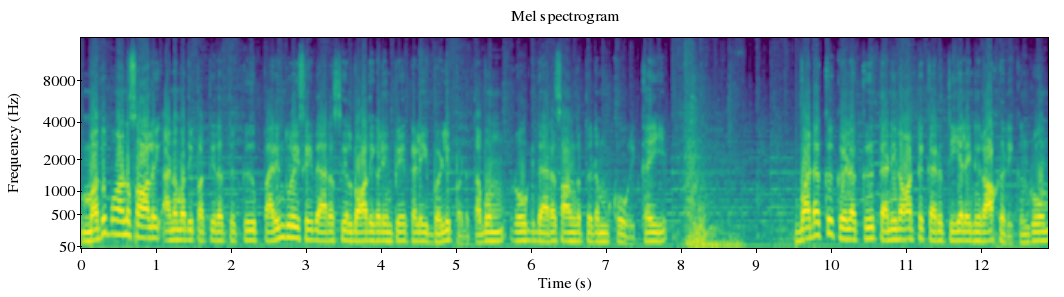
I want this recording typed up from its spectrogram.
மதுபான சாலை அனுமதி பத்திரத்துக்கு பரிந்துரை செய்த அரசியல்வாதிகளின் பெயர்களை வெளிப்படுத்தவும் ரோகித அரசாங்கத்திடம் கோரிக்கை. வடக்கு கிழக்கு தனிநாட்டு கருத்தியலை நிராகரிக்கின்றோம்.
